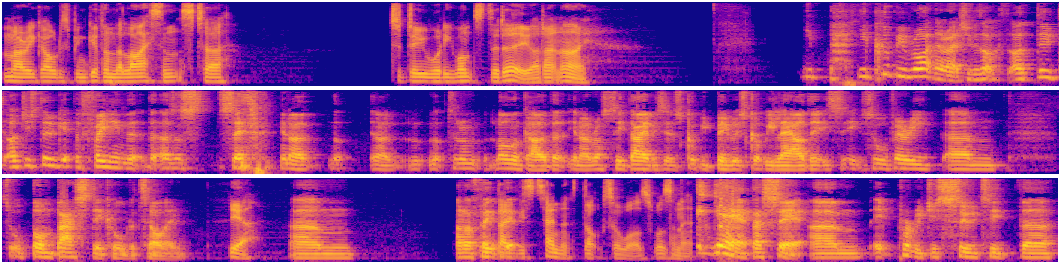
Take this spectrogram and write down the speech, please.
Murray Gold has been given the license to to do what he wants to do. I don't know. You, you could be right there actually because I, I do I just do get the feeling that, that as I said you know not, you know not too long ago that you know T Davies it's got to be bigger it's got to be louder it's it's all very um, sort of bombastic all the time Yeah. um, and I think that, Davis Tennant's doctor was, wasn't it? yeah that's it um, it probably just suited the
